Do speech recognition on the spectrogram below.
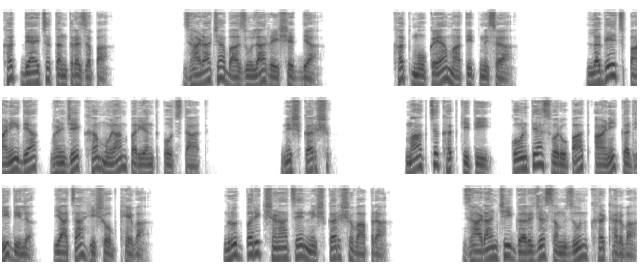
खत द्यायचं तंत्र जपा. झाडाच्या बाजूला रेषेत द्या. खत मोकळ्या मातीत मिसळा. लगेच पाणी द्या म्हणजे ख मुळांपर्यंत पोचतात. निष्कर्ष. मागचं खत किती कोणत्या स्वरूपात आणि कधी दिलं याचा हिशोब ठेवा. मृदपरीक्षणाचे निष्कर्ष वापरा. झाडांची गरज समजून ख ठरवा.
